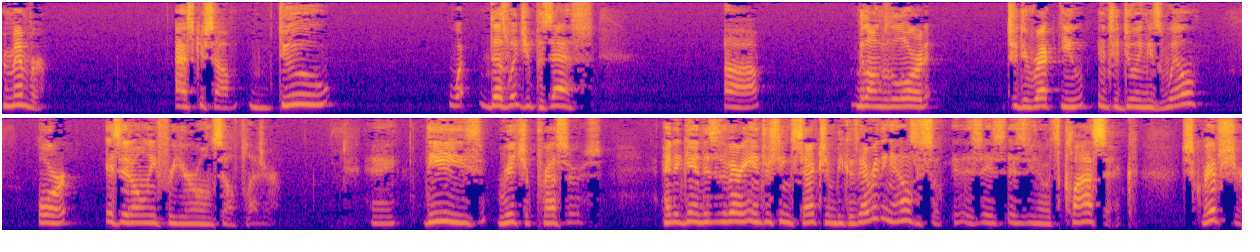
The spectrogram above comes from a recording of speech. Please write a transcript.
Remember, ask yourself, do what does what you possess uh, belong to the Lord to direct you into doing His will, or is it only for your own self pleasure? Okay, these rich oppressors, and again, this is a very interesting section because everything else is so is, is, is you know it's classic scripture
